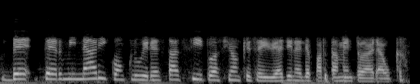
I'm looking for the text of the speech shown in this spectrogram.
de terminar y concluir esta situación que se vive allí en el departamento de Arauca.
